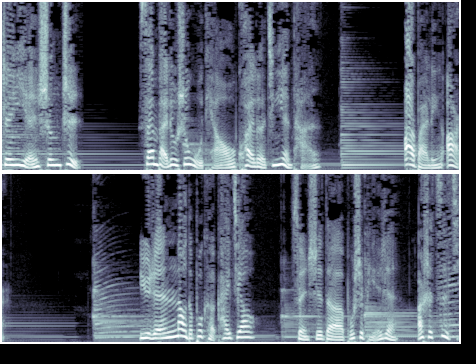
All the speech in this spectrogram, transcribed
真言生智。三百六十五条快乐经验谈。二百零二。与人闹得不可开交损失的不是别人而是自己。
